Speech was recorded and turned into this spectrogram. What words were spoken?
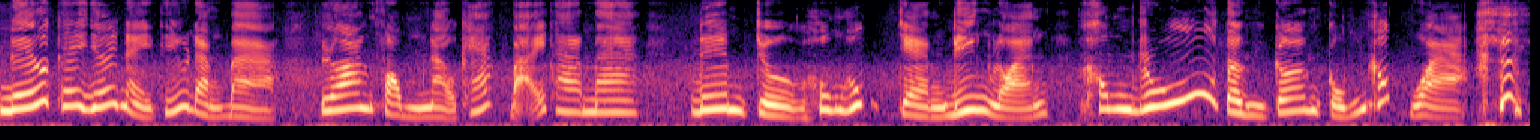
nếu thế giới này thiếu đàn bà loan phòng nào khác bãi tha ma đêm trường hung hút chàng điên loạn không rú từng cơn cũng khóc hòa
